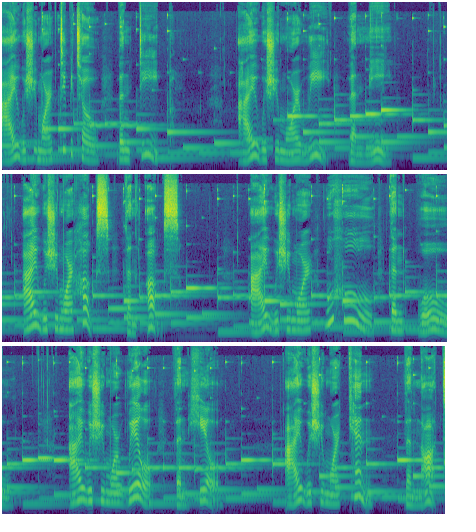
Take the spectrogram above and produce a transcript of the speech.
I wish you more tippy toe than deep. I wish you more we than me. I wish you more hugs than Uggs. I wish you more woohoo than whoa. I wish you more will than heal. I wish you more can than not.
